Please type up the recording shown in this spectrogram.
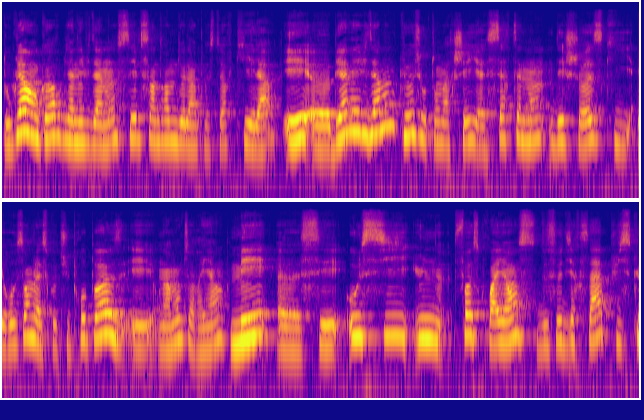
Donc là encore, bien évidemment, c'est le syndrome de l'imposteur qui est là. Et euh, bien évidemment que sur ton marché, il y a certainement des choses qui ressemblent à ce que tu proposes et on n'invente rien. Mais c'est aussi une fausse croyance de se dire ça puisque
